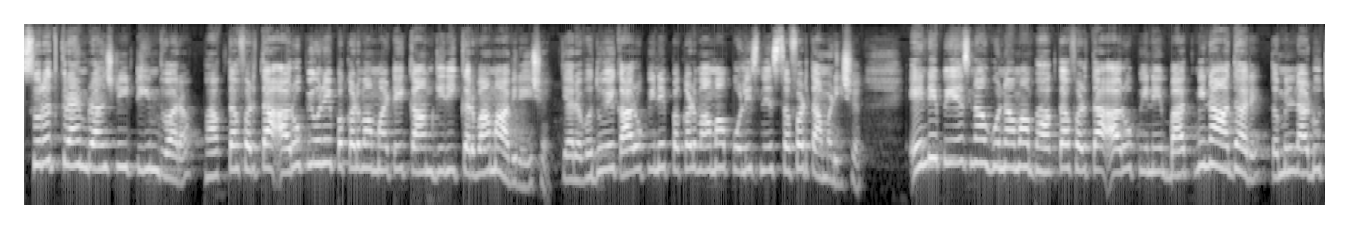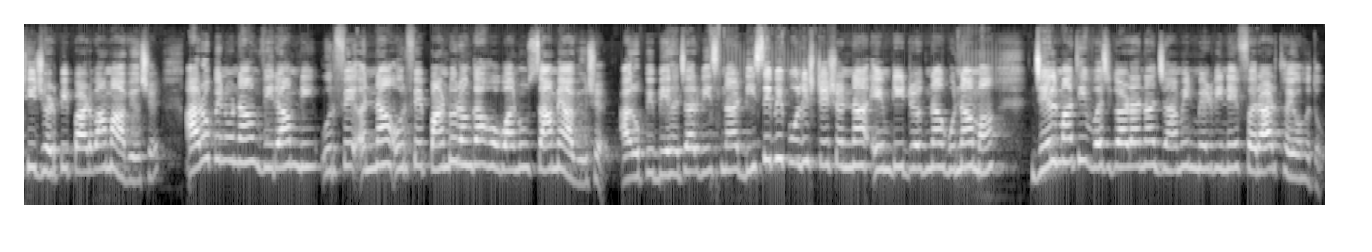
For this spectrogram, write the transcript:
સુરત ક્રાઇમ બ્રાન્ચની ટીમ દ્વારા ભાગતા ફરતા આરોપીઓને પકડવા માટે કામગીરી કરવામાં આવી રહી છે. ત્યારે વધુ એક આરોપીને પકડવામાં પોલીસને સફળતા મળી છે. એનડીપીએસના ગુનામાં ભાગતા ફરતા આરોપીને બાતમીના આધારે તમિલનાડુથી ઝડપી પાડવામાં આવ્યો છે. આરોપીનું નામ વિરામની ઉર્ફે અન્ના ઉર્ફે પાંડુરંગા હોવાનું સામે આવ્યું છે. આરોપી બે હજાર વીસના ડીસીબી પોલીસ સ્ટેશનના એમડી ડ્રગના ગુનામાં જેલમાંથી વચગાળાના જામીન મેળવીને ફરાર થયો હતો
